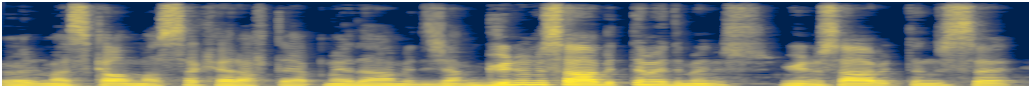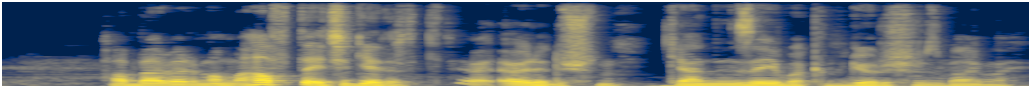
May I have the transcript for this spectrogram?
ölmez kalmazsak her hafta yapmaya devam edeceğim. Gününü sabitlemedim henüz. Günü sabitlenirse haber veririm ama hafta içi gelir. Öyle düşünün. Kendinize iyi bakın. Görüşürüz. Bay bay.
